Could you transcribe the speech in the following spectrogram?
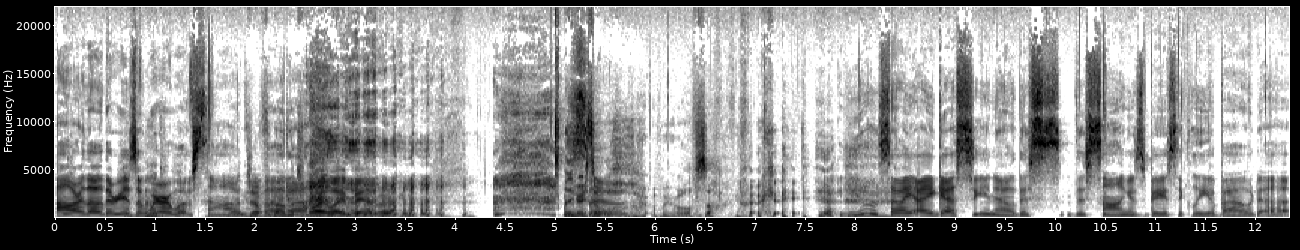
Although there is a werewolf song. Not jumping but, on the uh, Twilight bandwagon. There's So- a werewolf song. okay. yeah, so I, I guess you know this this song is basically about uh, uh,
